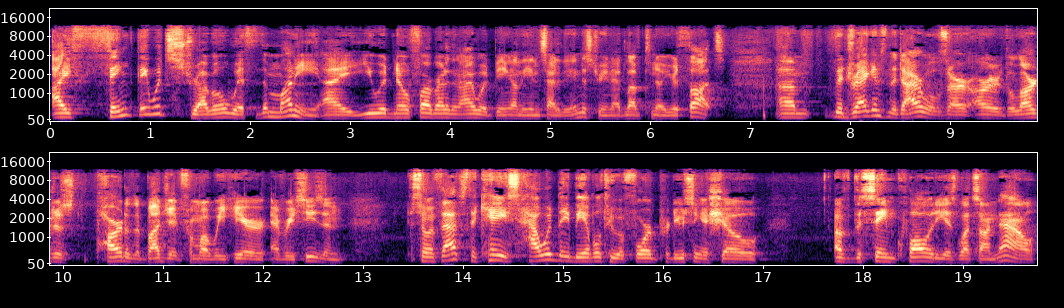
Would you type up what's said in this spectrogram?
I think they would struggle with the money. I, you would know far better than I would, being on the inside of the industry, and I'd love to know your thoughts. Um, the Dragons and the Direwolves are, are the largest part of the budget from what we hear every season. So if that's the case, how would they be able to afford producing a show of the same quality as what's on now?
